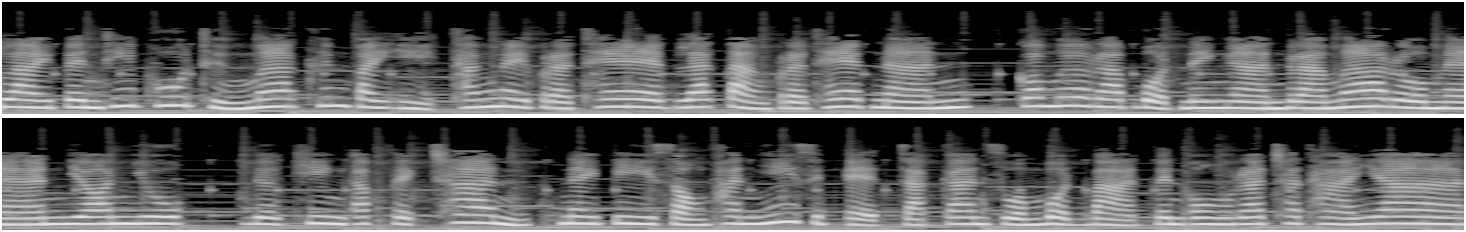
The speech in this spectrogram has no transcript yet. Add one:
กลายเป็นที่พูดถึงมากขึ้นไปอีกทั้งในประเทศและต่างประเทศนั้น ก็เมื่อรับบทในงานดราม่าโรแมนต์ย้อนยุค The King Affection ในปี 2021 จากการสวมบทบาทเป็นองค์รัชทายาท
